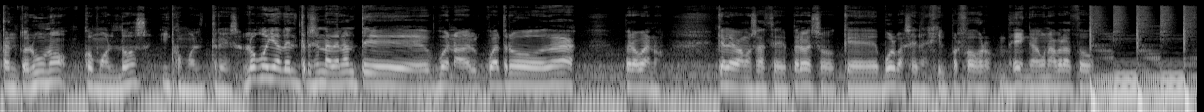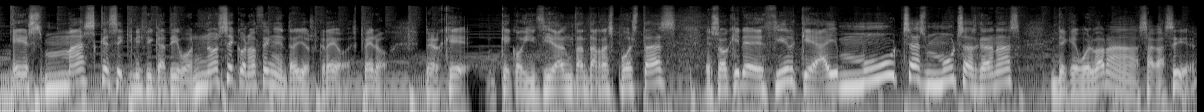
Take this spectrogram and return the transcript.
Tanto el 1 como el 2 y como el 3. Luego ya del 3 en adelante, bueno, el 4... Ah, pero bueno, ¿qué le vamos a hacer? Pero eso, que vuelva a Silent Hill, por favor. Venga, un abrazo. Es más que significativo. No se conocen entre ellos, creo, espero. Pero es que, que coincidan tantas respuestas, eso quiere decir que hay muchas, muchas ganas de que vuelva una saga así, ¿eh?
